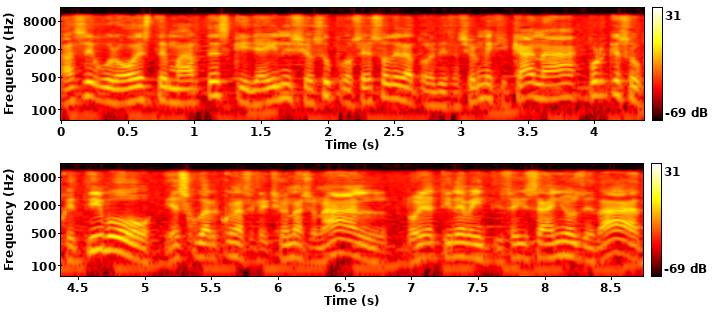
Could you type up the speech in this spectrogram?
aseguró este martes que ya inició su proceso de naturalización mexicana porque su objetivo es jugar con la selección nacional. Doria tiene 26 años de edad,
